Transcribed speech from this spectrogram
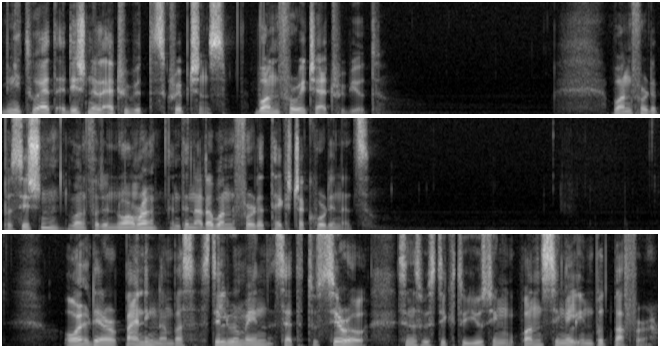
we need to add additional attribute descriptions, one for each attribute. One for the position, one for the normal, and another one for the texture coordinates. All their binding numbers still remain set to 0, since we stick to using one single input buffer.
